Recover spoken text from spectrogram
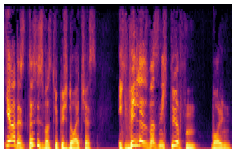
Ja, das, das ist was typisch Deutsches. Ich will es, was nicht dürfen wollen.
